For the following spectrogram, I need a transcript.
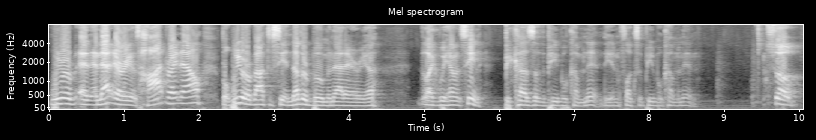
We are, and, and that area is hot right now, but we are about to see another boom in that area like we haven't seen because of the people coming in, the influx of people coming in. So,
